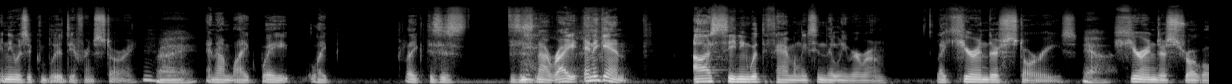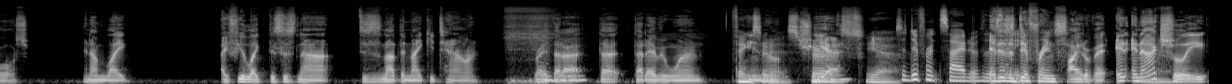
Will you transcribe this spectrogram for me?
and it was a completely different story. Mm-hmm. Right. and I'm like, wait, like, like this is this is not right. And again, us sitting with the families in the living room, like hearing their stories, Yeah. hearing their struggles, and I'm like, I feel like this is not this is not the Nike town, right? That I that that everyone Thinks you know, is. Sure. yes. Yeah. It's a different side of the it is a different side of it. And, and actually,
